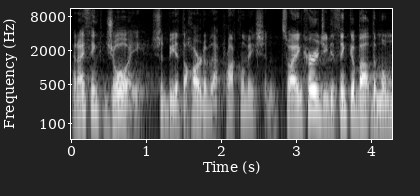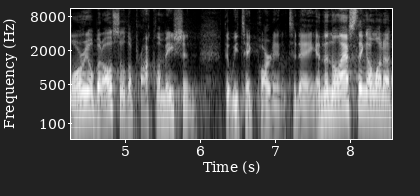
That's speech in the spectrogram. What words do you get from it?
And I think joy should be at the heart of that proclamation. So I encourage you to think about the memorial, but also the proclamation that we take part in today. And then the last thing I want to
